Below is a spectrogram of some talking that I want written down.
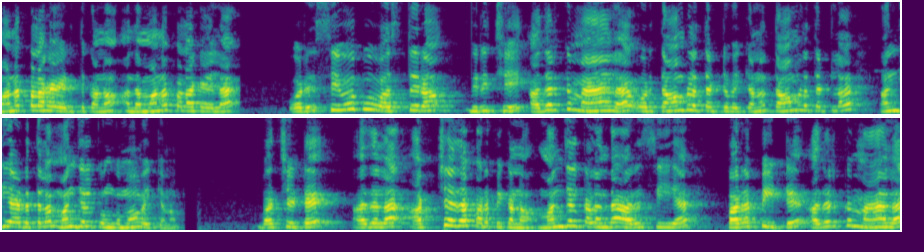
மணப்பலகை எடுத்துக்கணும். அந்த மணப்பலகையில் ஒரு சிவப்பு வஸ்திரம் விரித்து அதற்கு மேலே ஒரு தாம்பளத்தட்டு வைக்கணும். தாம்பளத்தட்டில் அஞ்சு இடத்துல மஞ்சள் குங்குமம் வைக்கணும். வச்சுட்டு அதில் அச்சதை பரப்பிக்கணும். மஞ்சள் கலந்த அரிசியை பரப்பிட்டு அதற்கு மேலே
